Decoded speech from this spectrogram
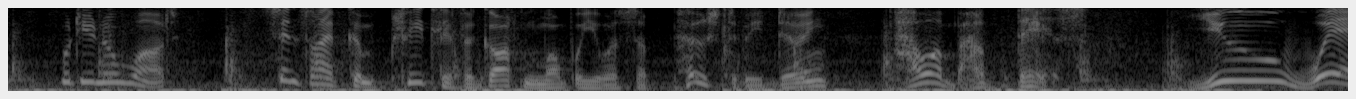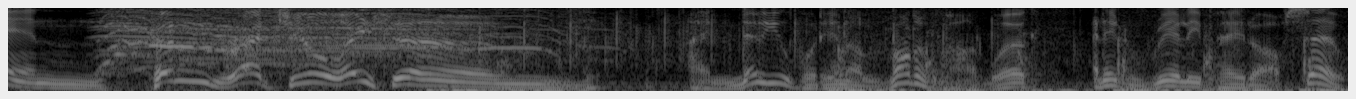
Well, do you know what? Since I've completely forgotten what we were supposed to be doing, how about this? You win! Congratulations! I know you put in a lot of hard work, and it really paid off, so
